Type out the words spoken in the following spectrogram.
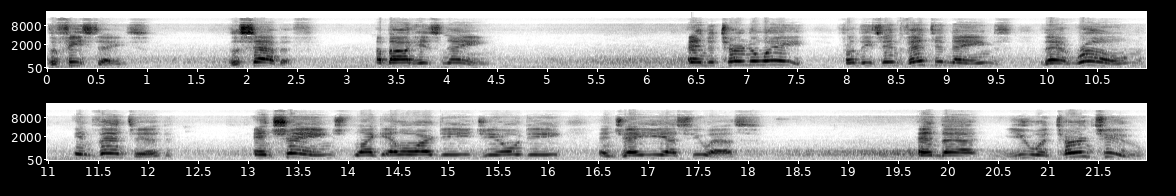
the feast days, the Sabbath, about his name, and to turn away from these invented names that Rome invented and changed, like L O R D, G O D, and J E S U S, and that you would turn to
